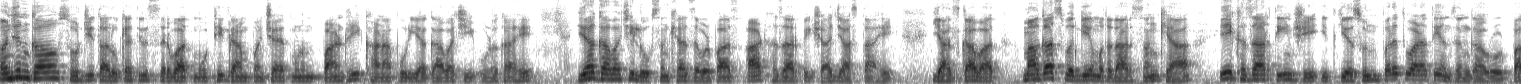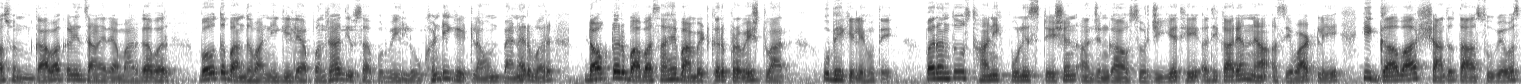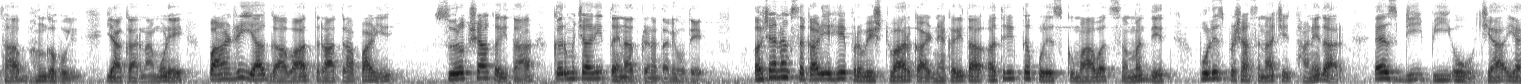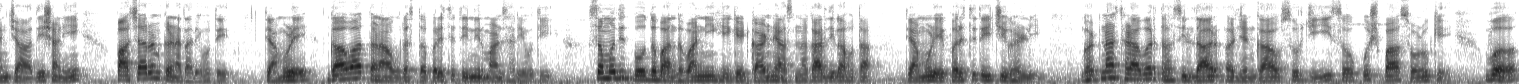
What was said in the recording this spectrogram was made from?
अंजनगाव सुरजी तालुक्यातील सर्वात मोठी ग्रामपंचायत म्हणून पांढरी खानापूर या गावाची ओळख आहे. या गावाची लोकसंख्या जवळपास आठ हजारपेक्षा जास्त आहे. याच गावात मागासवर्गीय मतदारसंख्या एक हजार तीनशे इतकी असून परतवाडा ते अंजनगाव रोडपासून गावाकडे जाणाऱ्या मार्गावर बौद्ध बांधवांनी गेल्या पंधरा दिवसापूर्वी लोखंडी गेट लावून बॅनरवर डॉक्टर बाबासाहेब आंबेडकर प्रवेशद्वार उभे केले होते. परंतु स्थानिक पोलीस स्टेशन अंजनगाव सुरजी येथे अधिकाऱ्यांना असे वाटले की गावात शांतता सुव्यवस्था भंग होईल. या कारणामुळे पांढरी या गावात रात्रापाळी सुरक्षाकरिता कर्मचारी तैनात करण्यात आले होते. अचानक सकाळी हे प्रवेशद्वार काढण्याकरिता अतिरिक्त पोलीस कुमावत संबंधित पोलीस प्रशासनाचे ठाणेदार एस डी पी ओच्या यांच्या आदेशाने पाचारण करण्यात आले होते. त्यामुळे गावात तणावग्रस्त परिस्थिती निर्माण झाली होती. संबंधित बौद्ध बांधवांनी हे गेट काढण्यास नकार दिला होता. त्यामुळे परिस्थिती चिघळली. घटनास्थळावर तहसीलदार अर्जनगाव सुरजी सौ. पुष्पा सोळुके व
